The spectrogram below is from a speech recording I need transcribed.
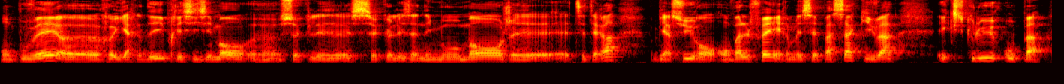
On pouvait euh, regarder précisément euh, ce, que les, ce que les animaux mangent, etc. Bien sûr, on, va le faire, mais c'est pas ça qui va exclure ou pas.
